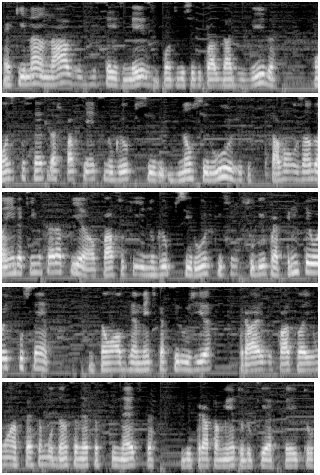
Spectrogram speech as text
é que na análise de seis meses, do ponto de vista de qualidade de vida, 11% das pacientes no grupo não cirúrgico estavam usando ainda quimioterapia, ao passo que no grupo cirúrgico isso subiu para 38%. Então, obviamente que a cirurgia traz de fato aí uma certa mudança nessa cinética de tratamento do que é feito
